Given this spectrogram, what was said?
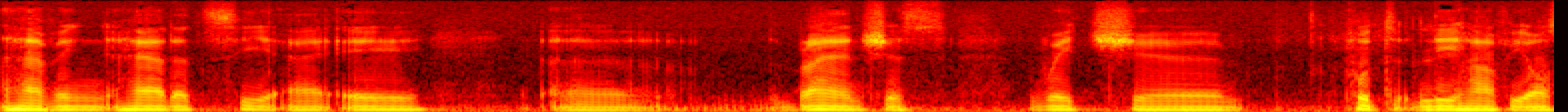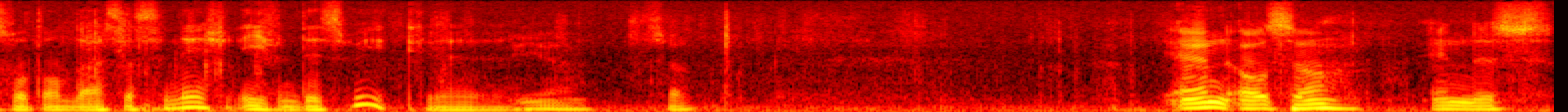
having had at CIA uh, branches which uh, put Lee Harvey Oswald on the assassination, even this week. Uh, Yeah. so. And also in this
